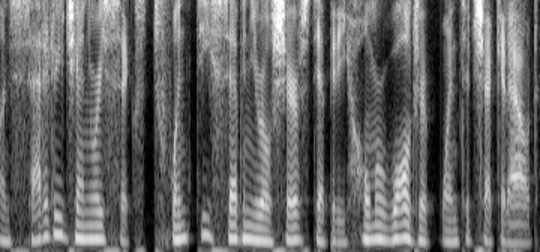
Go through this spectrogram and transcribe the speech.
on Saturday, January 6, 27 year old Sheriff's Deputy Homer Waldrop went to check it out.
